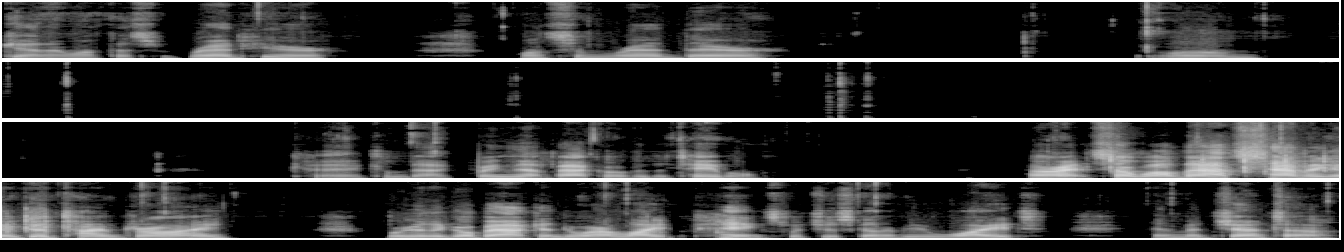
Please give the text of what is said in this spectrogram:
Again, I want this red here. Want some red there. Um, Okay, come back, bring that back over the table. All right, so while that's having a good time drying, we're going to go back into our light pinks, which is going to be white and magenta.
